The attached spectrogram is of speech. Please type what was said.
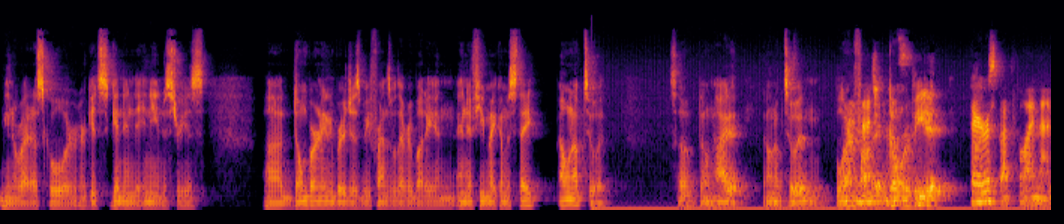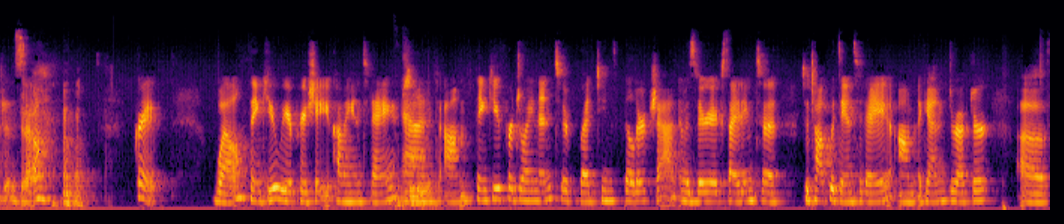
you know right out of school or, or gets getting into any industry is uh, don't burn any bridges be friends with everybody and and if you make a mistake own up to it. So don't hide it own up to it and learn from it. don't repeat it very respectful, I imagine. Yeah. So great. Well, thank you. We appreciate you coming in today. Absolutely. And um, thank you for joining in to Red Team's Builder Chat. It was very exciting to, to talk with Dan today. Um, again, Director of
